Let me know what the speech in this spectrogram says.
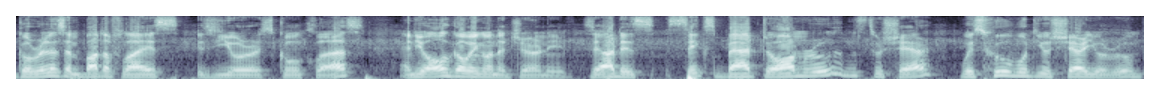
Gorillas and Butterflies is your school class and you're all going on a journey. There are these six bad dorm rooms to share. With who would you share your room?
